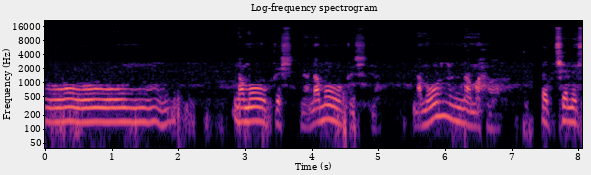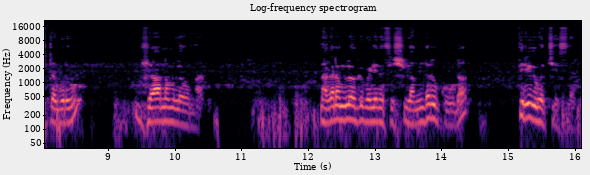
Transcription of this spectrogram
ఓం నమో కృష్ణ నమో కృష్ణ నమో నమ. సత్యనిష్ట గురువు ధ్యానంలో ఉన్నాడు. నగరంలోకి వెళ్ళిన శిష్యులందరూ కూడా తిరిగి వచ్చేసారు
